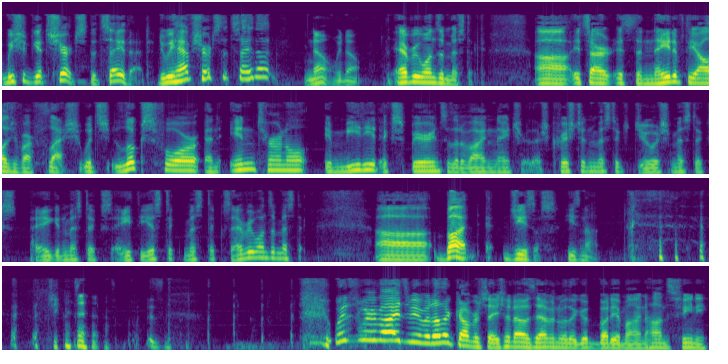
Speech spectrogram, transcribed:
we should get shirts that say that. Do we have shirts that say that? No, we don't. Everyone's a mystic. Uh, it's our it's the native theology of our flesh, which looks for an internal, immediate experience of the divine nature. There's Christian mystics, Jewish mystics, pagan mystics, atheistic mystics. Everyone's a mystic. Uh, but Jesus, he's not. Jesus is not. Which reminds me of another conversation I was having with a good buddy of mine, Hans Fiene,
